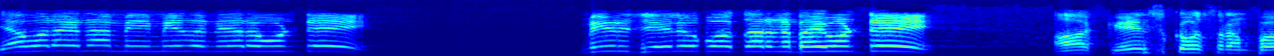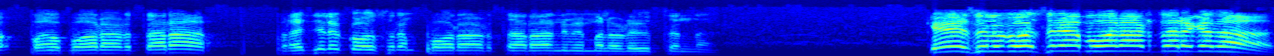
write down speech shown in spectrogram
ఎవరైనా మీ మీద నేరం ఉంటే మీరు జైలు పోతారని భయం ఉంటే ఆ కేసు కోసం పోరాడతారా? ప్రజల కోసం పోరాడతారా అని మిమ్మల్ని అడుగుతున్నా. కేసుల కోసమే పోరాడతారు కదా.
